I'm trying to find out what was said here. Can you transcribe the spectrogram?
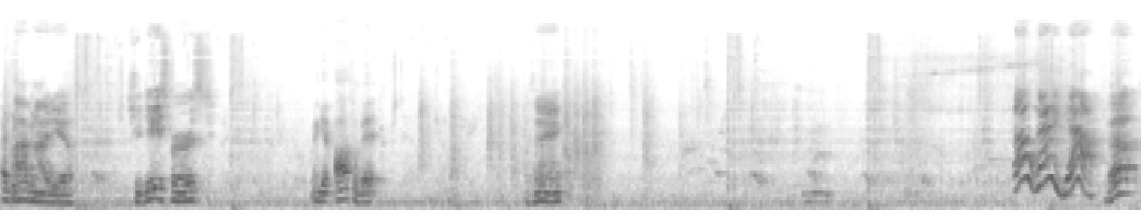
I I think have an idea. Shoot these first, we can get off of it. I think. Oh, hey, yeah. Yep.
